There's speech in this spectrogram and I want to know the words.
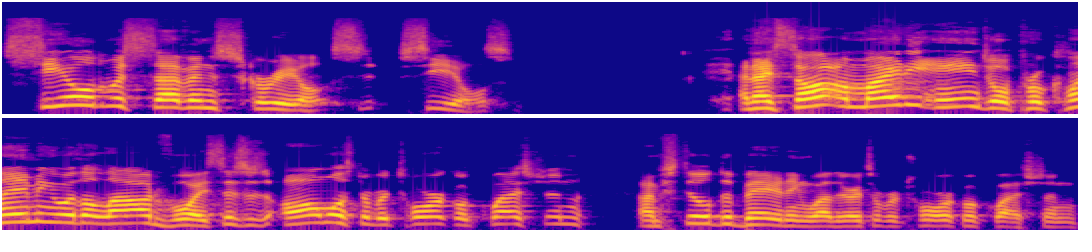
sealed with seven seals. And I saw a mighty angel proclaiming with a loud voice. This is almost a rhetorical question. I'm still debating whether it's a rhetorical question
